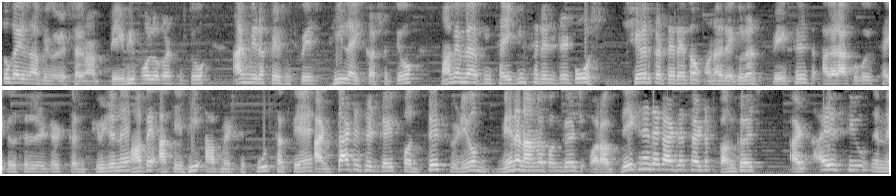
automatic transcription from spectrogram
तो गाइज़ आप इंस्टाग्राम पे भी फॉलो कर सकते हो एंड मेरा फेसबुक पेज भी लाइक कर सकते हो। वहाँ पे मैं अपनी साइकिल से रिलेटेड पोस्ट शेयर करते रहता हूँ ऑन अ रेगुलर बेसिस अगर आपको कोई साइकिल से रिलेटेड कंफ्यूजन है, वहाँ पे आके भी आप मेरे से पूछ सकते हैं। And that is it guys for this video मेरा नाम है पंकज और आप देख रहे थे Pankaj. And I see you in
